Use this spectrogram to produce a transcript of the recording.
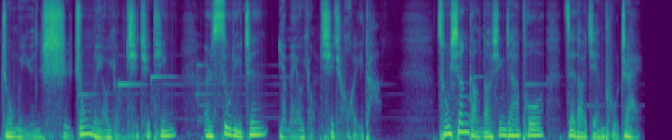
周慕云始终没有勇气去听，而苏丽珍也没有勇气去回答。从香港到新加坡，再到柬埔寨，《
